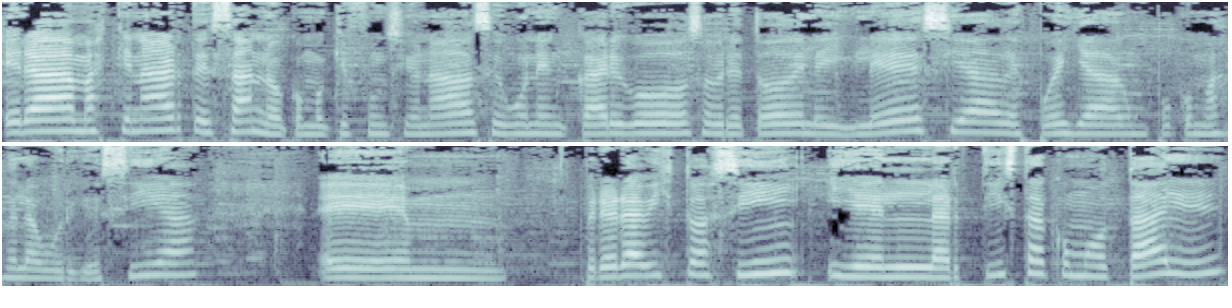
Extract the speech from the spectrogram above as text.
era más que nada artesano, como que funcionaba según encargo, sobre todo de la iglesia, después ya un poco más de la burguesía. eh, pero era visto así y el artista como tal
